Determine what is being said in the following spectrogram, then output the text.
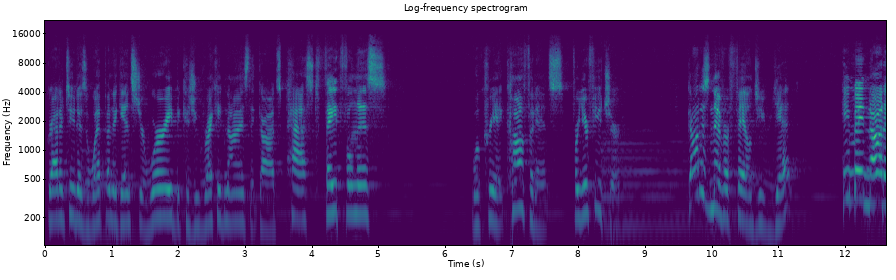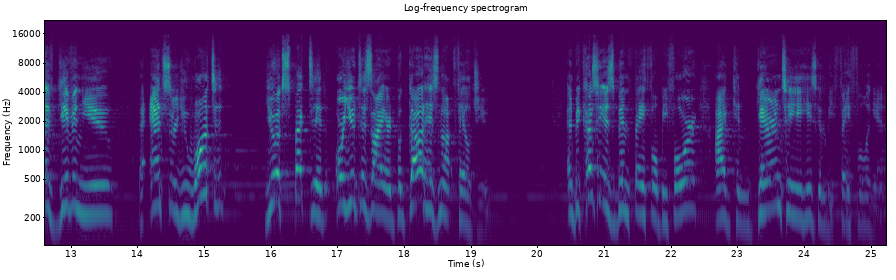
Gratitude is a weapon against your worry because you recognize that God's past faithfulness will create confidence for your future. God has never failed you yet. He may not have given you the answer you wanted You expected or you desired, but God has not failed you. And because He has been faithful before, I can guarantee He's going to be faithful again.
